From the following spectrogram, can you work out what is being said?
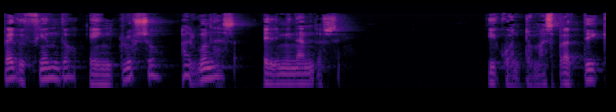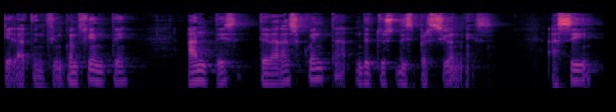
reduciendo e incluso algunas eliminándose. Y cuanto más practique la atención consciente, antes te darás cuenta de tus dispersiones. Así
